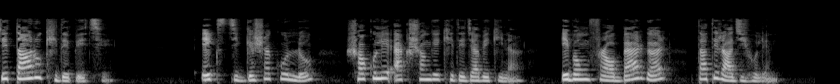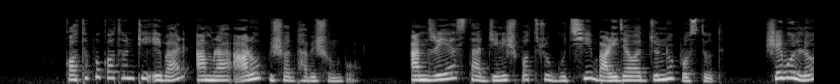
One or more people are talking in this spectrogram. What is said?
যে তাঁরও খিদে পেয়েছে। এক্স জিজ্ঞাসা করল, সকলে একসঙ্গে খেতে যাবে কিনা? এবং ফ্রাও ব্যার্গার তাতে রাজি হলেন। কথোপকথনটি এবার আমরা আরও বিশদভাবে শুনব। আন্দ্রেয়াস তার জিনিসপত্র গুছিয়ে বাড়ি যাওয়ার জন্য প্রস্তুত। সে বলল,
